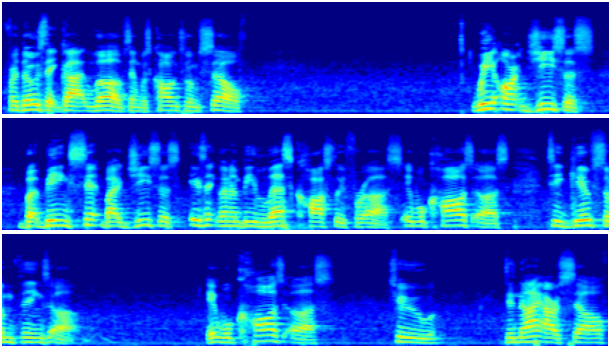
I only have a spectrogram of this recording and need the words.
for those that God loves and was calling to himself, we aren't Jesus, but being sent by Jesus isn't going to be less costly for us. It will cause us to give some things up. It will cause us to deny ourselves,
